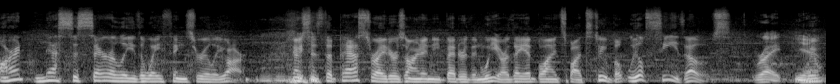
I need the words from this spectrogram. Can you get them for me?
aren't necessarily the way things really are. Mm-hmm. You know, he says the past writers aren't any better than we are. They had blind spots too, but we'll see those. Right. Yeah. We,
